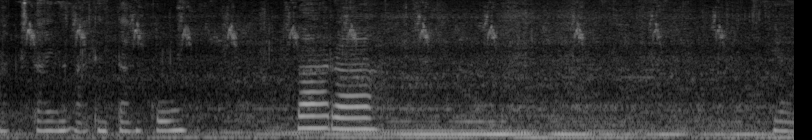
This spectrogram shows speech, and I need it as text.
Harvest tayo ng ating tangkong para yan.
